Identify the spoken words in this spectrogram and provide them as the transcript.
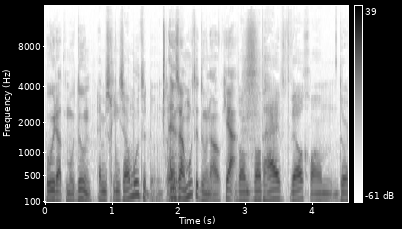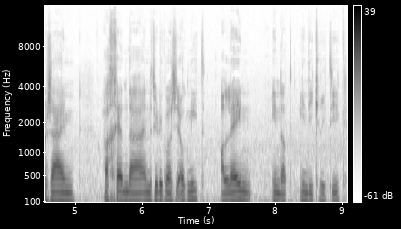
hoe je dat moet doen. En misschien zou moeten doen. Toch? En zou moeten doen ook, ja. Want, want hij heeft wel gewoon door zijn agenda. En natuurlijk was hij ook niet alleen in, dat, in die kritiek.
